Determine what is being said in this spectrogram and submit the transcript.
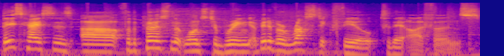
These cases are for the person that wants to bring a bit of a rustic feel to their iPhones.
